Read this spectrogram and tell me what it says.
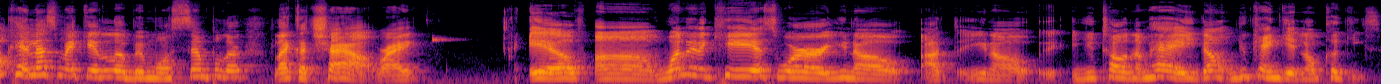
okay, let's make it a little bit more simpler, like a child, right? If um one of the kids were, you know, I, you know, you told them, hey, don't, you can't get no cookies.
